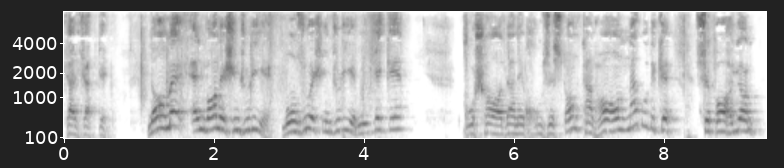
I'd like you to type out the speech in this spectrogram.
کلکته. نامه عنوانش اینجوریه موضوعش اینجوریه. میگه که گشادن خوزستان تنها آن نبوده که سپاهیان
